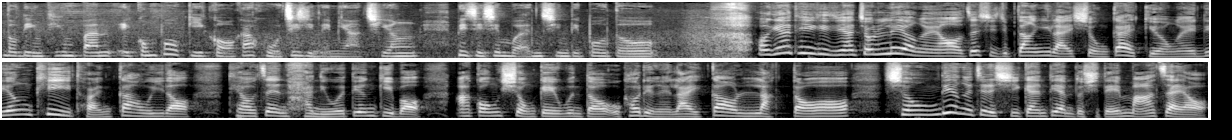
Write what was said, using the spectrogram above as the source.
录定停办会公布机构甲负责人的名称。笔记新闻新的报道。我今日天气真正足冷的哦，这是一档以来上届强的冷气团到位咯，挑战寒流的等级哦。阿公上低温度有可能会来到六度哦。上冷的这个时间点就是伫马仔哦，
